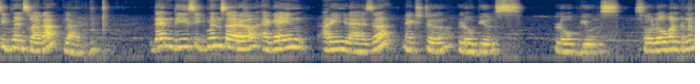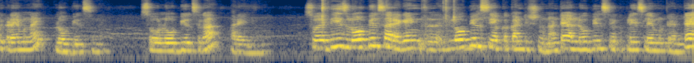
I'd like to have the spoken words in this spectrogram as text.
సిగ్మెంట్స్ లాగా ఇలా then the segments are again arranged as next lobules lobules so lobe అంటున్నాం. ఇక్కడ ఏమున్నాయి? లోబ్యూల్స్ ఉన్నాయి. సో లోబ్యూల్స్గా అరేంజ్ ఉన్నాయి so these lobules are again lobules యొక్క కండిషన్ అంటే ఆ లోబ్యూల్స్ యొక్క ప్లేస్లో ఏముంటాయంటే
